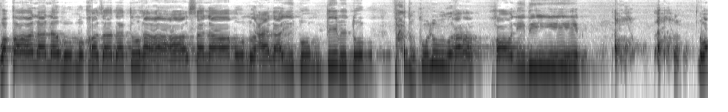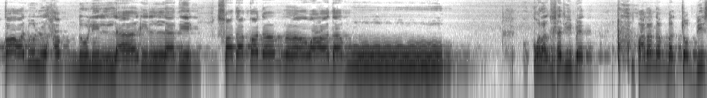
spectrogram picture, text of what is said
وقال لهم خزنتها سلام عليكم طبتم فادخلوها خالدين وقالوا الحمد لله الذي صدقنا وعده কোরআন শরীফের পারা নাম্বার চব্বিশ,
